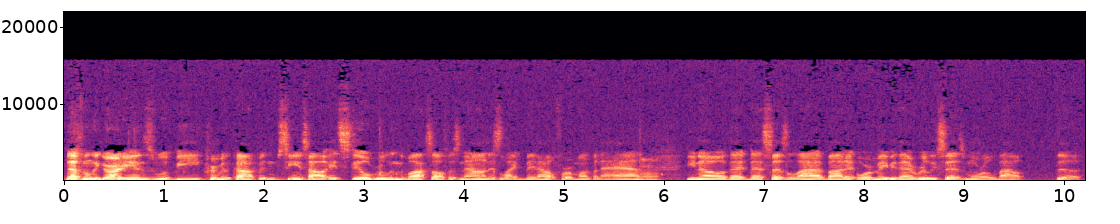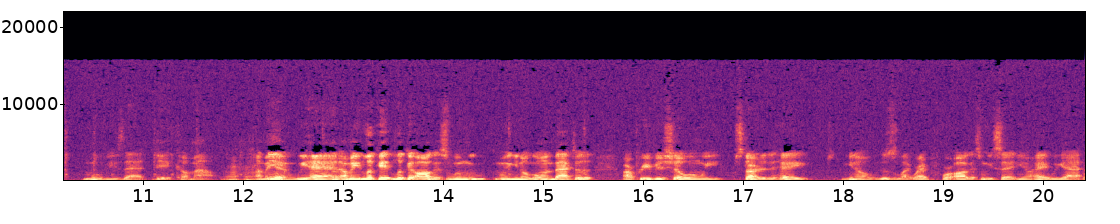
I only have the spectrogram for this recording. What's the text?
definitely Guardians would be cream of the crop, and seeing as how it's still ruling the box office now, and it's like been out for a month and a half. Mhm. You know that that says a lot about it, or maybe that really says more about the movies that did come out. Mhm. I mean, Yeah. we had. I mean, look at look at August when we, when, you know, going back to our previous show when we started. Hey, you know, this was like right before August, and we said, you know, hey, we got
